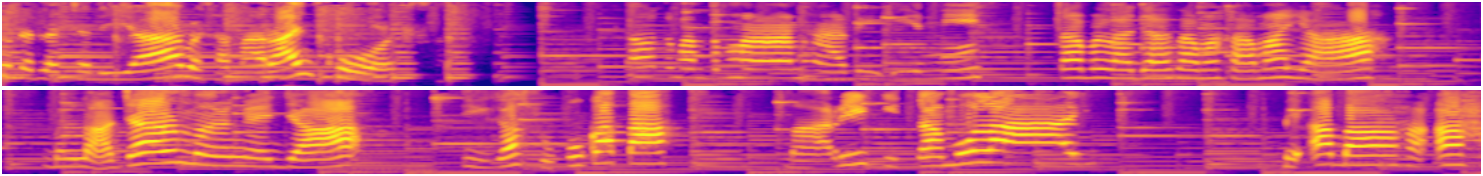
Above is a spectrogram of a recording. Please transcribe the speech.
mudah dan ceria bersama Raincourse. Halo teman-teman, hari ini kita belajar sama-sama ya. Belajar mengeja tiga suku kata. Mari kita mulai. B A B H A H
